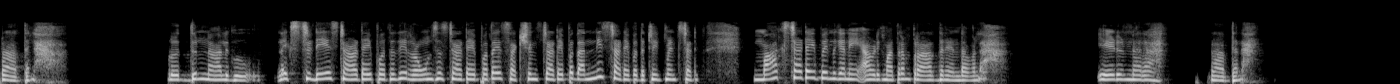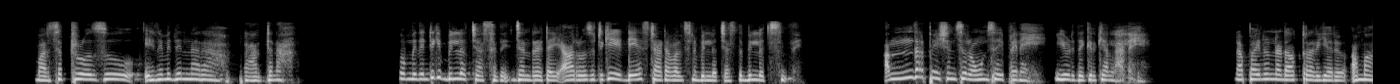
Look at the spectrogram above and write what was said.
ప్రార్థన. ప్రొద్దున్న నాలుగు. నెక్స్ట్ డే స్టార్ట్ అయిపోతుంది రౌండ్స్ స్టార్ట్ అయిపోతాయి సెక్షన్ స్టార్ట్ అయిపోతుంది అన్ని స్టార్ట్ అయిపోతాయి ట్రీట్మెంట్ స్టార్ట్ మాకు స్టార్ట్ అయిపోయింది కానీ ఆవిడకి మాత్రం ప్రార్థన ఎండవల ఏడున్నర ప్రార్థన. మరుసటి రోజు ఎనిమిదిన్నర ప్రార్థన. తొమ్మిదింటికి బిల్ వచ్చేస్తుంది జనరేట్ అయ్యి. ఆ రోజుకి డే స్టార్ట్ అవ్వాల్సిన బిల్ వచ్చేస్తుంది బిల్ వచ్చింది అందరు పేషెంట్స్ రౌండ్స్ అయిపోయినాయి ఈవిడ దగ్గరికి వెళ్ళాలి. నా పైన ఉన్న డాక్టర్ అడిగారు అమ్మా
